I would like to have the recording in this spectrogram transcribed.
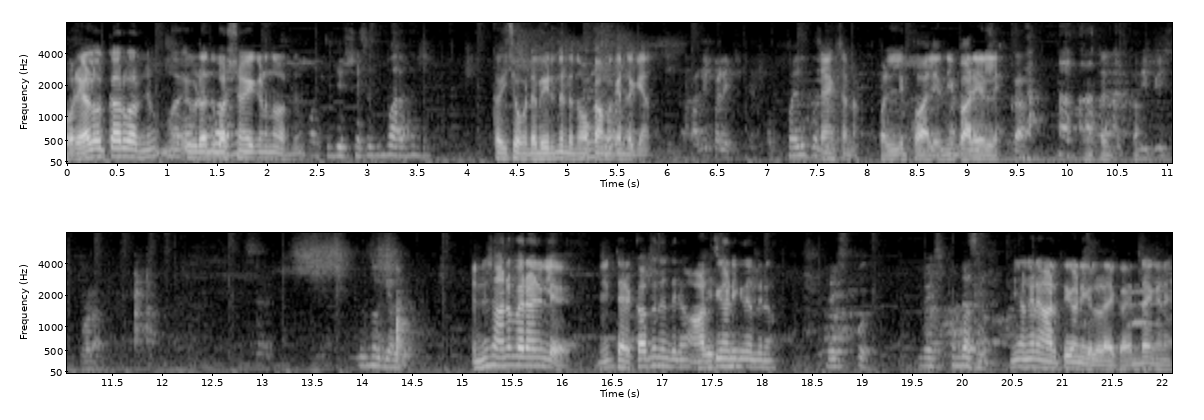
കുറേ ആൾ വെക്കാറ് പറഞ്ഞു. ഇവിടെ നിന്ന് ഭക്ഷണം കഴിക്കണം എന്ന് പറഞ്ഞു. കുറച്ച് ഡിഷസ് ഒക്കെ പറഞ്ഞിട്ടുണ്ട്. കഴിച്ചു നോക്കട്ടെ വരുന്നുണ്ട്. നോക്കാം നമുക്ക് എന്തൊക്കെയാണ് പള്ളി താങ്ക്സ് അണ്ണ. പള്ളിപ്പാലി നീ പറയല്ലേ. എന്റെ സാധനം വരാനില്ലേ? നീ തിരക്കാക്കുന്ന എന്തിനാ? ആർത്തി കാണിക്കുന്ന എന്തിനാ? നീ അങ്ങനെ ആർത്തി കാണിക്കലടേക്ക എന്താ എങ്ങനെ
